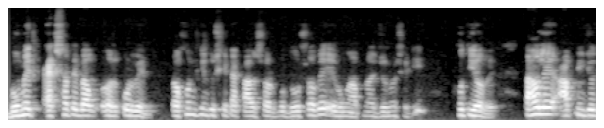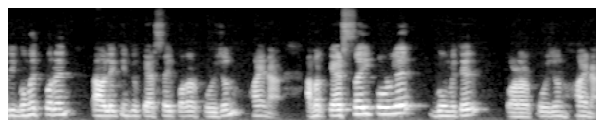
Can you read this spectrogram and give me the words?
গোমেদ একসাথে ব্যবহার করবেন তখন কিন্তু সেটা কালসর্প দোষ হবে এবং আপনার জন্য সেটি ক্ষতি হবে। তাহলে আপনি যদি গোমেদ পড়েন, তাহলে কিন্তু ক্যারসাই পড়ার প্রয়োজন হয় না। আবার ক্যারসাই পড়লে গোমেতের পড়ার প্রয়োজন হয় না।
